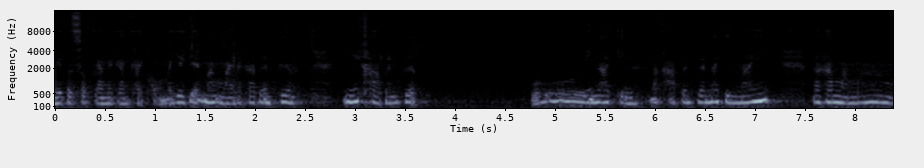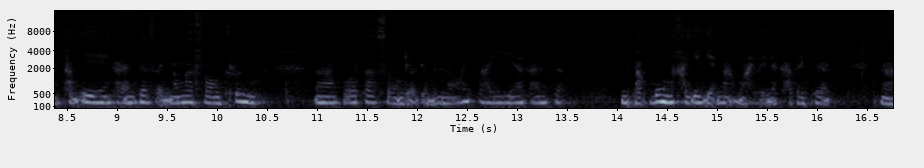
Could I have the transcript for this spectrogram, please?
มีประสบการณ์ในการขายของมาเยอะแยะมากมายนะคะเพื่อนๆนี่ค่ะเพื่อนๆอุ้ยน่ากินนะคะ เพื่อนๆน่ากินไหมนะคะมาม่าทำเองค่ะเพื่อนๆใส่มาม่าซองครึ่งนะเพราะว่าถ้าซองเดียวเดี๋ยวมันน้อยไปนะคะเพื่อนมีผักบุ้งนะคะเยอะแยะมากมายเลยนะคะเพื่อนๆนะ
